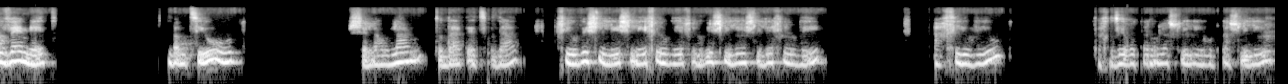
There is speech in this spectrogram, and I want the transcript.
ובאמת, במציאות של העולם, תודעת עץ הדת, חיובי, שלילי, שלילי, חיובי, חיובי, שלילי, שלילי, חיובי, החיוביות תחזיר אותנו לשליליות, והשליליות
